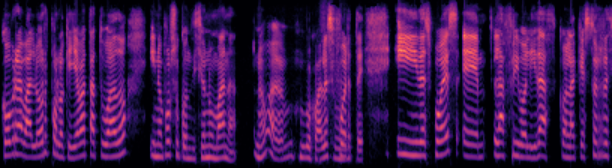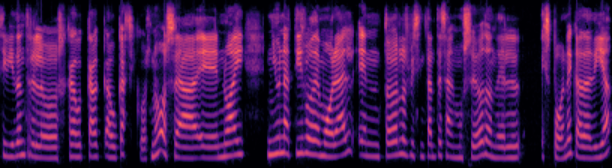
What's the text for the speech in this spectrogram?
cobra valor por lo que lleva tatuado y no por su condición humana, ¿no? Eh, lo cual es fuerte. Y después, eh, la frivolidad con la que esto es recibido entre los caucásicos, ¿no? O sea, no hay ni un atisbo de moral en todos los visitantes al museo donde él expone cada día,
